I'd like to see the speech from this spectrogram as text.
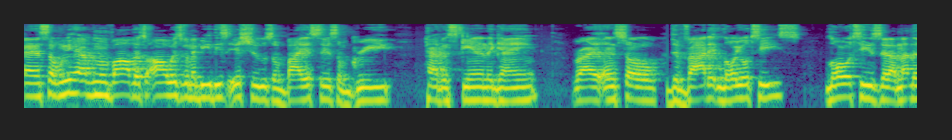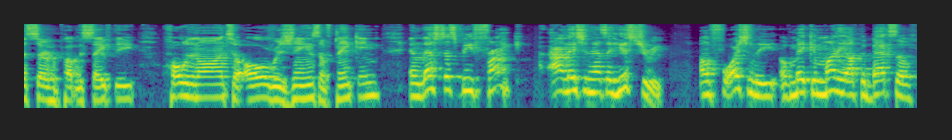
And so when you have them involved, there's always going to be these issues of biases, of greed, having skin in the game, right? And so divided loyalties, loyalties that are not necessarily for public safety, holding on to old regimes of thinking. And let's just be frank our nation has a history, unfortunately, of making money off the backs of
